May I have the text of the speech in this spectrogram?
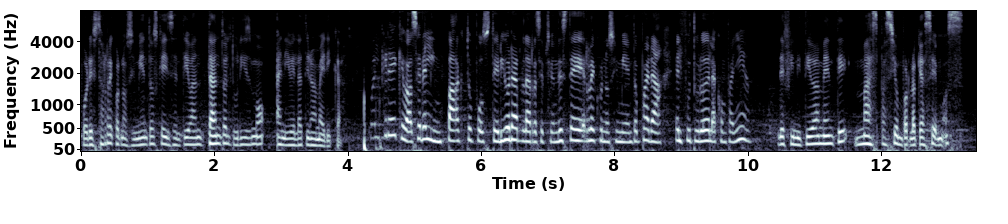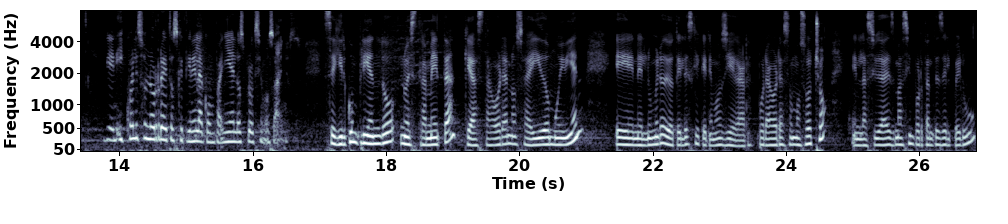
por estos reconocimientos que incentivan tanto el turismo a nivel Latinoamérica. ¿Cuál cree que va a ser el impacto posterior a la recepción de este reconocimiento para el futuro de la compañía? Definitivamente más pasión por lo que hacemos. Bien, ¿y cuáles son los retos que tiene la compañía en los próximos años? Seguir cumpliendo nuestra meta, que hasta ahora nos ha ido muy bien, en el número de hoteles que queremos llegar. Por ahora somos ocho en las ciudades más importantes del Perú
